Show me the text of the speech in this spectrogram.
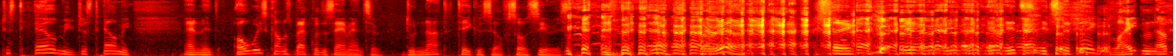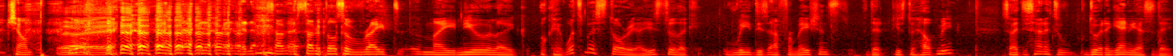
just tell me, just tell me. And it always comes back with the same answer: Do not take yourself so seriously. Yeah, for real. Like, it- it- it- it's, it's the thing Lighten up, chump. and, and I, started, I started to also write my new like okay what's my story i used to like read these affirmations that used to help me so i decided to do it again yesterday.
